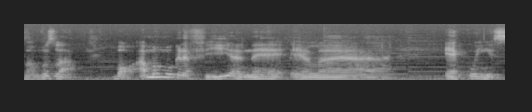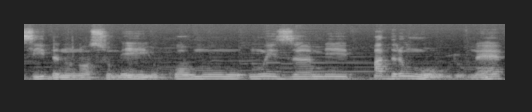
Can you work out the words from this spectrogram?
Vamos lá. Bom, a mamografia, né, ela é conhecida no nosso meio como um exame padrão ouro, né?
